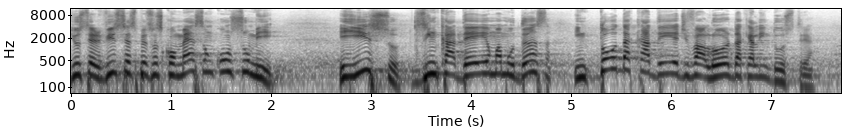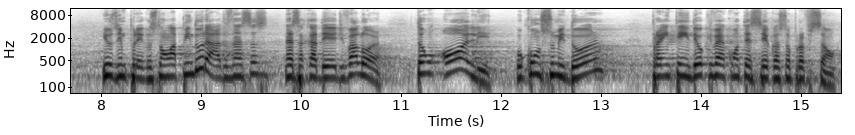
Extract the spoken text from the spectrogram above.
e os serviços as pessoas começam a consumir. E isso desencadeia uma mudança em toda a cadeia de valor daquela indústria. E os empregos estão lá pendurados nessa, nessa cadeia de valor. Então, olhe o consumidor para entender o que vai acontecer com a sua profissão.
